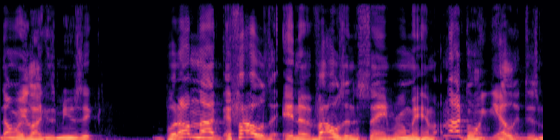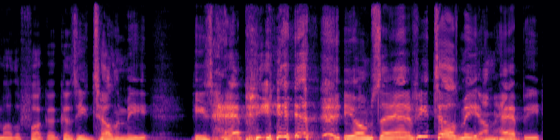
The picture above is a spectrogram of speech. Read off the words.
don't really like his music. But I'm not. If I was in a, if I was in the same room with him, I'm not going to yell at this motherfucker because he's telling me he's happy. you know what I'm saying? If he tells me I'm happy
